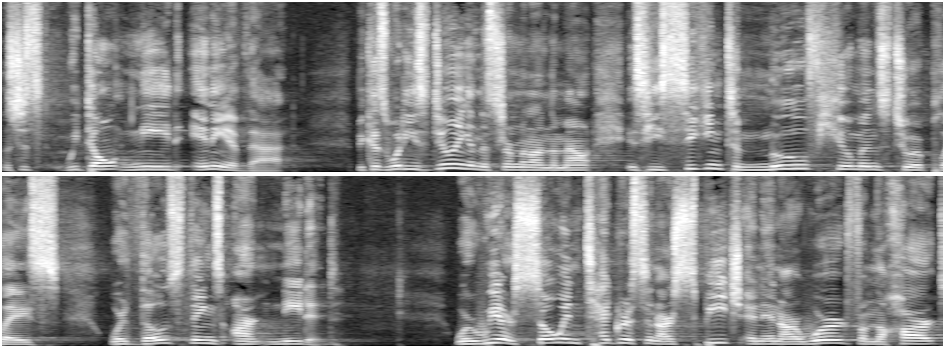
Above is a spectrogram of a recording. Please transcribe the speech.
let's just, we don't need any of that. Because what he's doing in the Sermon on the Mount is he's seeking to move humans to a place where those things aren't needed where we are so integrous in our speech and in our word from the heart,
